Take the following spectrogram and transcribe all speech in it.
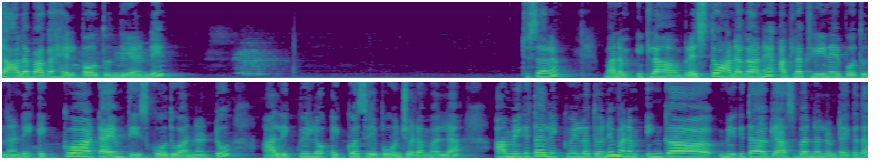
చాలా బాగా హెల్ప్ అవుతుంది అండి. చూసారా? మనం ఇట్లా బ్రష్తో అనగానే అట్లా క్లీన్ అయిపోతుందండి. ఎక్కువ టైం తీసుకోదు అన్నట్టు ఆ లిక్విడ్లో ఎక్కువసేపు ఉంచడం వల్ల. ఆ మిగతా లిక్విడ్లతోని మనం ఇంకా మిగతా గ్యాస్ బర్నర్లు ఉంటాయి కదా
